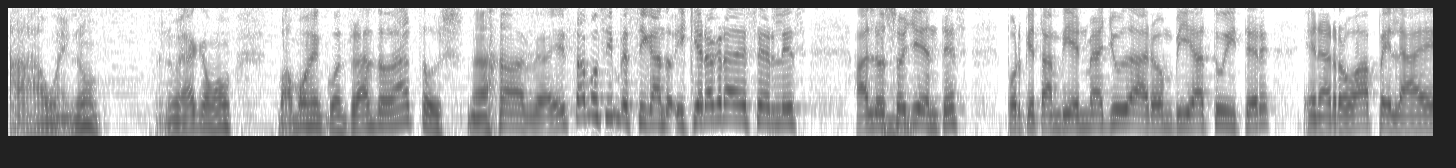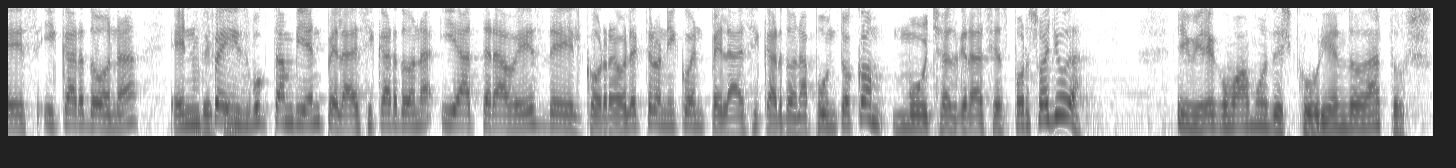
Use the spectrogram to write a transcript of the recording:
Ah, bueno. Bueno, vea que vamos, vamos encontrando datos. Ajá, Ahí estamos investigando y quiero agradecerles a los oyentes porque también me ayudaron vía Twitter en arroba Peláez y Cardona, en. Facebook también Peláez y Cardona y a través del correo electrónico en peláezycardona.com. Muchas gracias por su ayuda. Y mire cómo vamos descubriendo datos.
